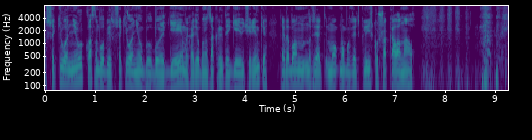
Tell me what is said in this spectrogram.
Шакил О'Нил, классно было бы, если Шакил О'Нил был бы геем и ходил бы на закрытые гей-вечеринки. Тогда бы он взять, мог, мог бы взять кличку Шакал Анал.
